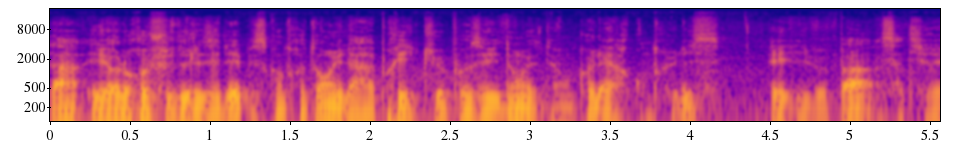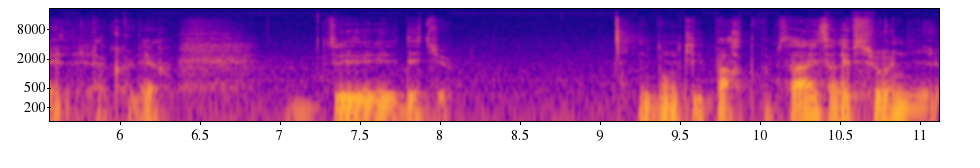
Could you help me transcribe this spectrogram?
Là, Éole refuse de les aider parce qu'entre-temps, il a appris que Poséidon était en colère contre Ulysse et il ne veut pas s'attirer la colère des, dieux. Donc ils partent comme ça, ils arrivent sur une île.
